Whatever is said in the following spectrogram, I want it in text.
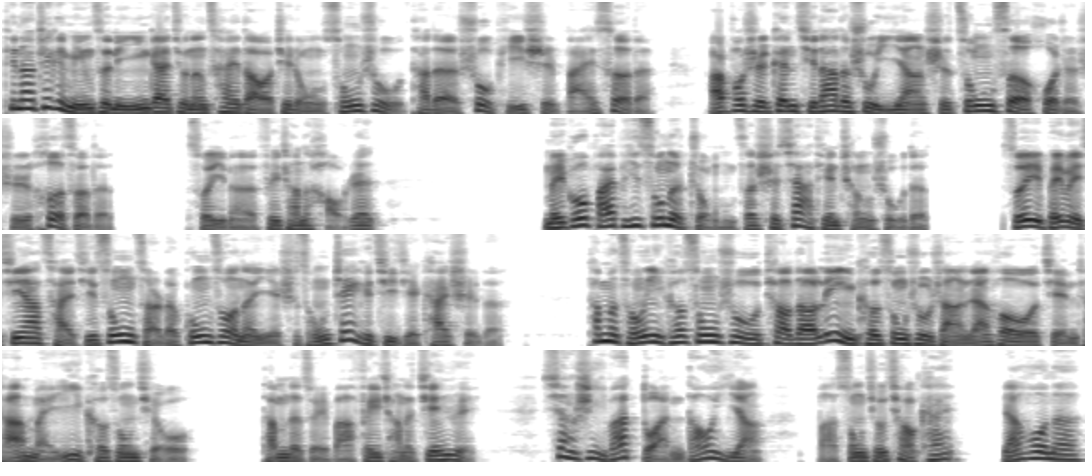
听到这个名字，你应该就能猜到这种松树它的树皮是白色的。而不是跟其他的树一样是棕色或者是褐色的，所以呢非常的好认。美国白皮松的种子是夏天成熟的，所以北美新鸭采集松子儿的工作呢也是从这个季节开始的。他们从一棵松树跳到另一棵松树上，然后检查每一颗松球。他们的嘴巴非常的尖锐，像是一把短刀一样，把松球撬开，然后呢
